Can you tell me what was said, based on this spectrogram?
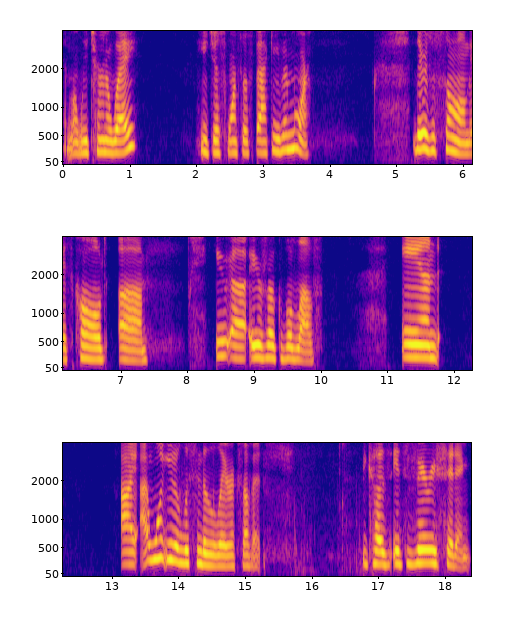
And when we turn away, He just wants us back even more. There's a song, it's called um, Ir- uh, Irrevocable Love. And I, I want you to listen to the lyrics of it because it's very fitting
